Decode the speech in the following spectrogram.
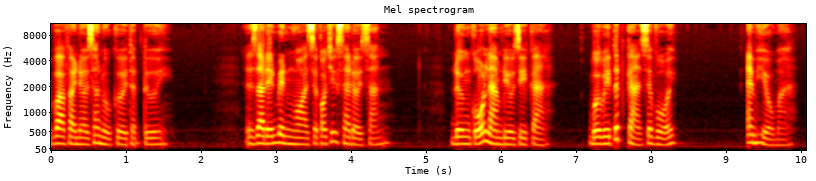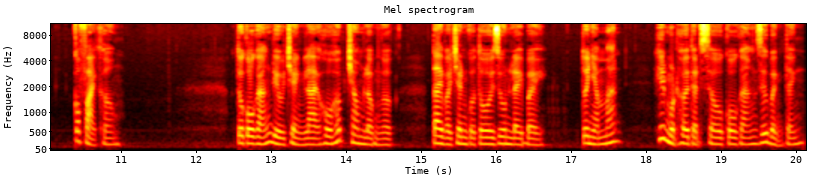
Và phải nở ra nụ cười thật tươi. Ra đến bên ngoài sẽ có chiếc xe đợi sẵn. Đừng cố làm điều gì cả, Bởi vì tất cả sẽ vô ích. Em hiểu mà, Có phải không? Tôi cố gắng điều chỉnh lại hô hấp trong lồng ngực. Tay và chân của tôi run lầy bầy Tôi nhắm mắt, Hít một hơi thật sâu cố gắng giữ bình tĩnh.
